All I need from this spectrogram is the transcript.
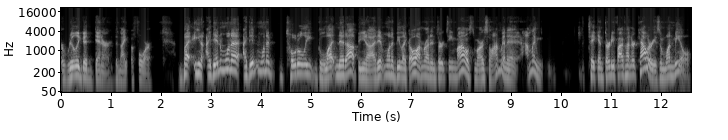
a really good dinner the night before. But you know i didn't want to i didn't want to totally glutton it up you know i didn't want to be like oh i'm running 13 miles tomorrow so i'm gonna i'm gonna take in 3500 calories in one meal.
